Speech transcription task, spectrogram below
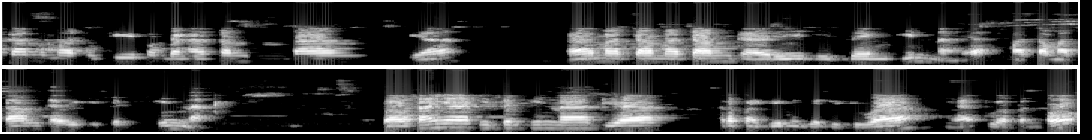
akan memasuki pembahasan tentang ya eh, macam-macam dari isim inna ya, macam-macam dari isim inna. Bahwasanya isim inna dia terbagi menjadi dua, ya, dua bentuk.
